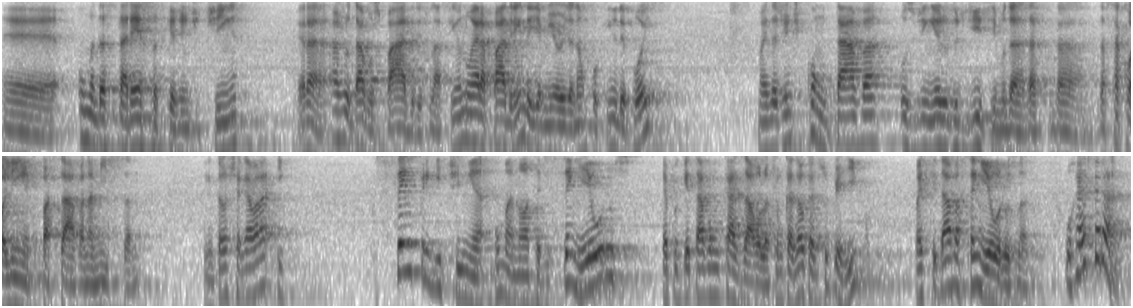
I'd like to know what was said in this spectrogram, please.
é, uma das tarefas que a gente tinha era ajudava os padres lá. Assim, eu não era padre ainda, ia me ordenar um pouquinho depois, mas a gente contava os dinheiros do dízimo da, da, da, da sacolinha que passava na missa. Então eu chegava lá e sempre que tinha uma nota de 100 euros é porque estava um casal lá. Tinha um casal que era super rico, mas que dava 100 euros lá. O resto era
